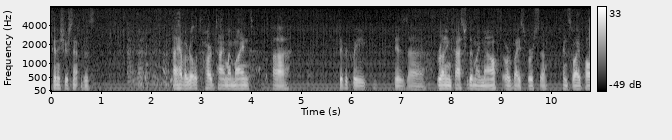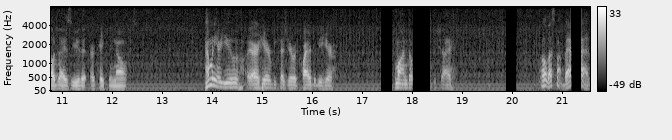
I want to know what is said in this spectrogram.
finish your sentences. I have a real hard time. My mind uh, typically is uh, running faster than my mouth, or vice versa. And so I apologize to you that are taking notes. How many of you are here because you're required to be here? Come on, don't be shy. Oh, that's not bad. Because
